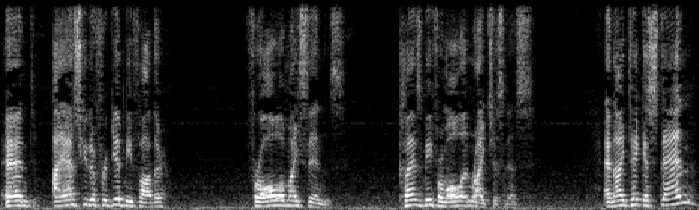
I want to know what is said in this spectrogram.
And I ask you to forgive me, Father, for all of my sins. Cleanse me from all unrighteousness and I take a stand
